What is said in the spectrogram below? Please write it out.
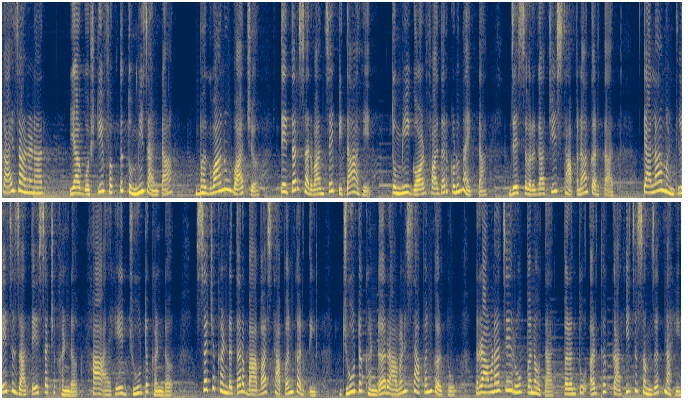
काय जाणणार? या गोष्टी फक्त तुम्ही जाणता. भगवान वाच ते तर सर्वांचे पिता आहेत. तुम्ही गॉडफादरकडून ऐकता जे स्वर्गाची स्थापना करतात. त्याला म्हटलेच जाते सचखंड. हा आहे झूटखंड सचखंड तर बाबा स्थापन करतील. झूटखंड रावण स्थापन करतो. रावणाचे रूप बनवतात परंतु अर्थ काहीच समजत नाहीत.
